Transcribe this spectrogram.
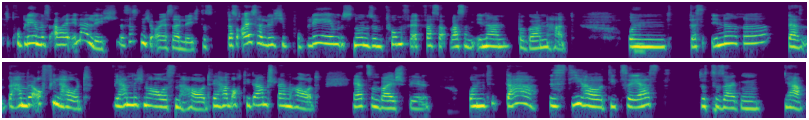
Das Problem ist aber innerlich, es ist nicht äußerlich. Das, das äußerliche Problem ist nur ein Symptom für etwas, was im Innern begonnen hat. Mhm. Und das Innere, da, da haben wir auch viel Haut. Wir haben nicht nur Außenhaut, wir haben auch die Darmschleimhaut, ja, zum Beispiel. Und da ist die Haut, die zuerst sozusagen, ja,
